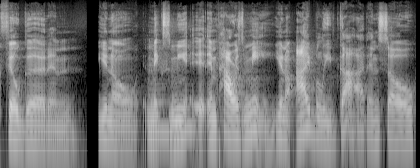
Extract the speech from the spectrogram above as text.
feel good and you know it makes me it empowers me. You know i believe god. And so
